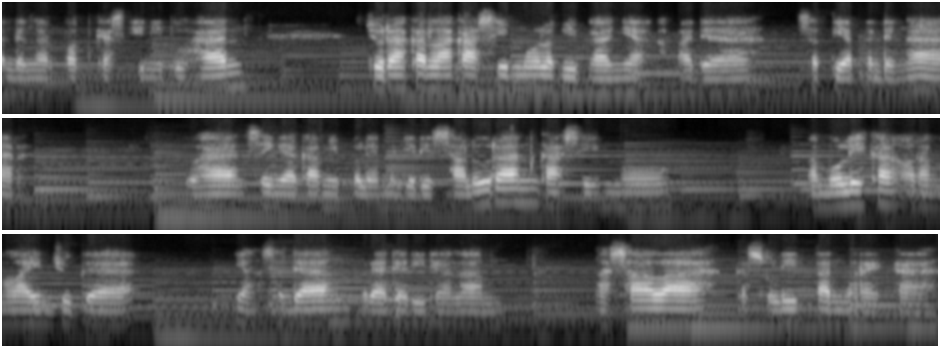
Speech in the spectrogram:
pendengar podcast ini, Tuhan, curahkanlah kasih-Mu lebih banyak kepada setiap pendengar. Tuhan, sehingga kami boleh menjadi saluran kasih-Mu memulihkan orang lain juga yang sedang berada di dalam masalah, kesulitan mereka.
